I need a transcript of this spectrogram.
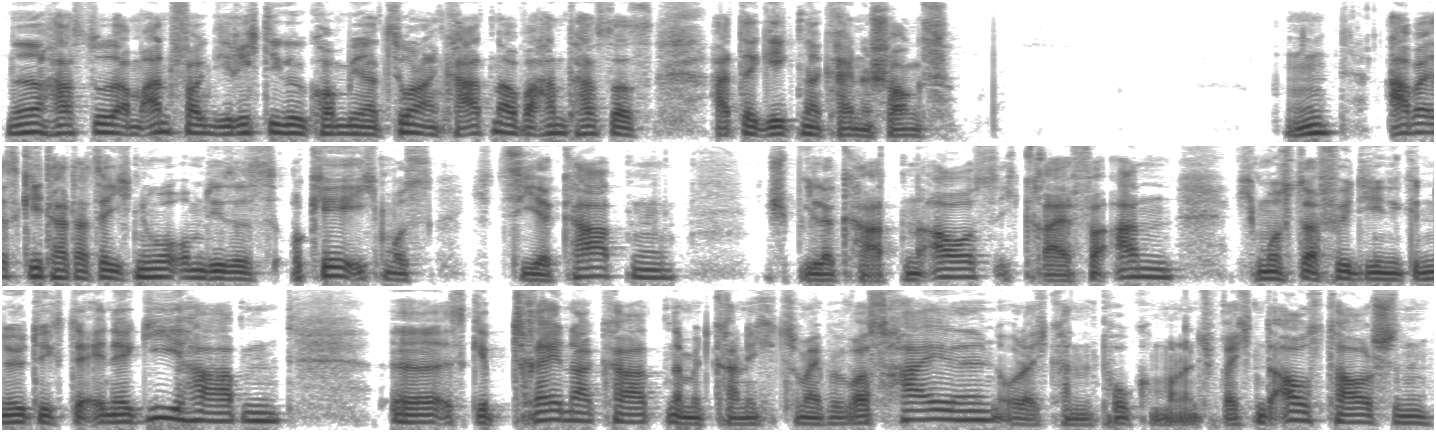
Ne, hast du am Anfang die richtige Kombination an Karten auf der Hand, hast das, hat der Gegner keine Chance. Hm? Aber es geht halt tatsächlich nur um dieses, okay, ich muss, ich ziehe Karten, ich spiele Karten aus, ich greife an, ich muss dafür die genötigte Energie haben. Äh, es gibt Trainerkarten, damit kann ich zum Beispiel was heilen oder ich kann Pokémon entsprechend austauschen,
